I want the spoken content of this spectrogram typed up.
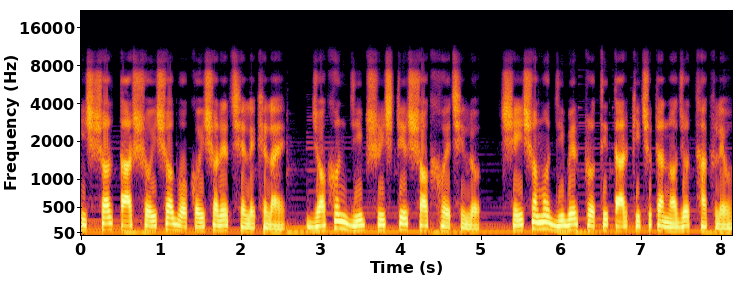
ঈশ্বর তার শৈশব ও কৈশোরের ছেলে খেলায়। যখন জীব সৃষ্টির শখ হয়েছিল, সেই সময় জীবের প্রতি তার কিছুটা নজর থাকলেও,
